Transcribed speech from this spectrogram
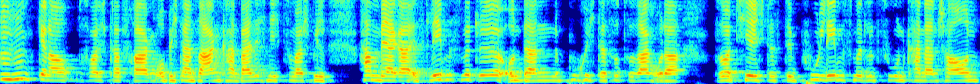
Mhm, genau, das wollte ich gerade fragen, ob ich dann sagen kann, weiß ich nicht, zum Beispiel Hamburger ist Lebensmittel und dann buche ich das sozusagen oder sortiere ich das dem Pool Lebensmittel zu und kann dann schauen,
